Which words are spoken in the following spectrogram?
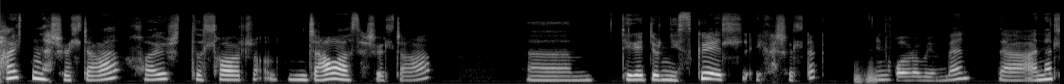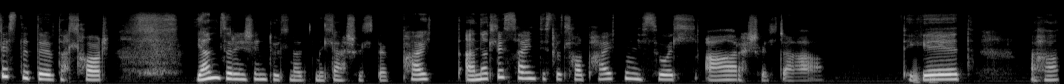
Python ашиглаж байгаа. Хоёрт болохоор Java-аас ашиглаж байгаа. Аа тэгээд ер нь SQL их ашигладаг. Энэ гурав юм байна. За аналистууд хувьд болохоор янз бүрийн шинэ төлнүүд нэлээд ашигладаг. Python analyst scientist болохоор Python эсвэл R ашиглаж байгаа. Тэгээд аха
